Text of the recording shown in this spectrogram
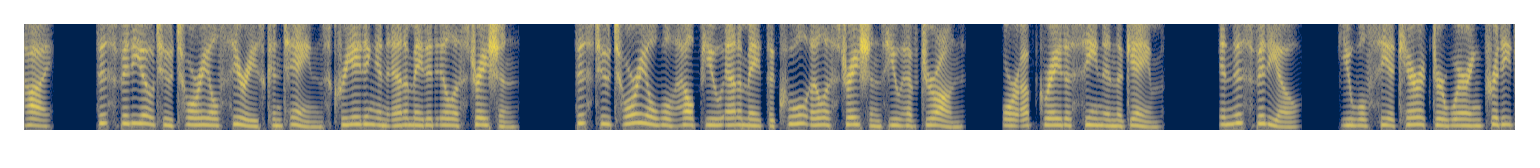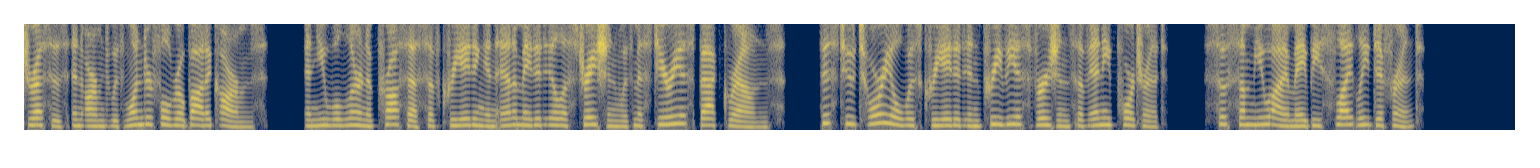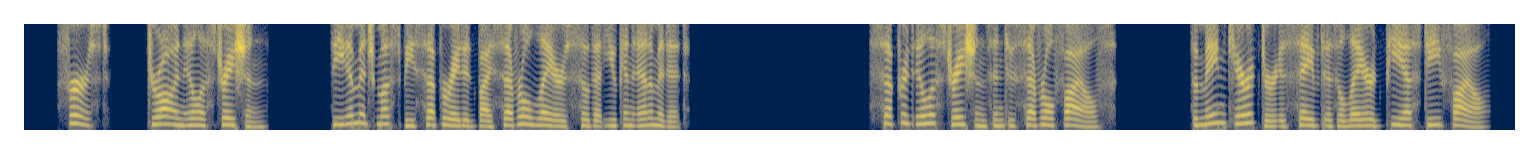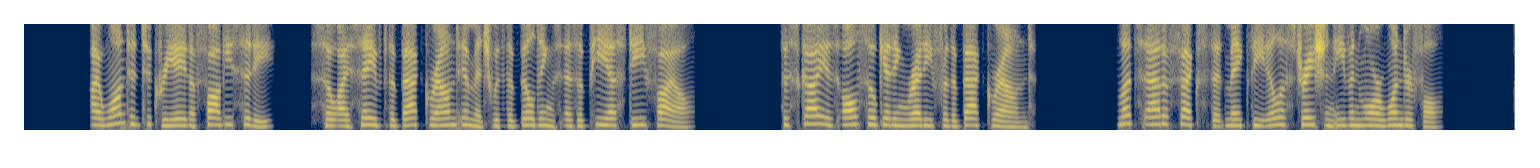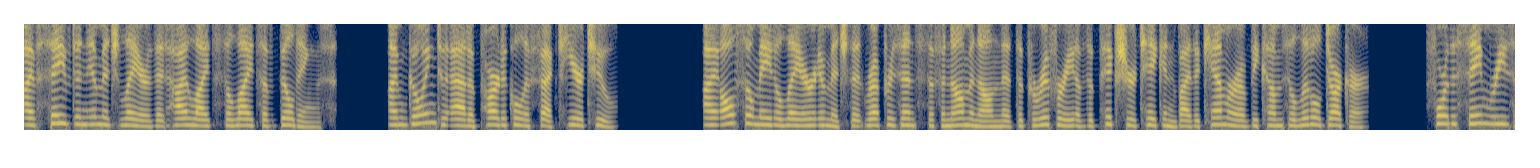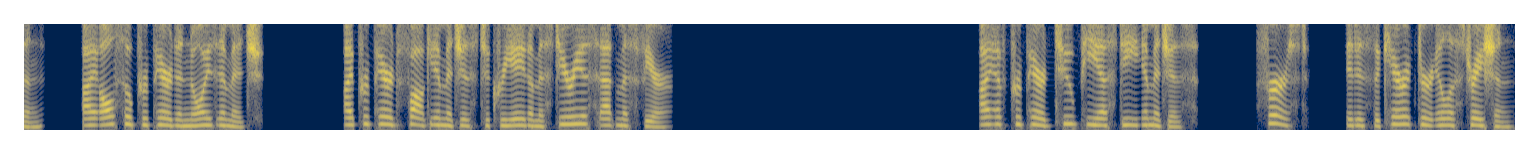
Hi! This video tutorial series contains creating an animated illustration. This tutorial will help you animate the cool illustrations you have drawn, or upgrade a scene in the game. In this video, you will see a character wearing pretty dresses and armed with wonderful robotic arms, and you will learn a process of creating an animated illustration with mysterious backgrounds. This tutorial was created in previous versions of AnyPortrait, so some UI may be slightly different. First, draw an illustration. The image must be separated by several layers so that you can animate it. Separate illustrations into several files. The main character is saved as a layered PSD file. I wanted to create a foggy city, so I saved the background image with the buildings as a PSD file. The sky is also getting ready for the background. Let's add effects that make the illustration even more wonderful. I've saved an image layer that highlights the lights of buildings. I'm going to add a particle effect here too. I also made a layer image that represents the phenomenon that the periphery of the picture taken by the camera becomes a little darker. For the same reason, I also prepared a noise image. I prepared fog images to create a mysterious atmosphere. I have prepared two PSD images. First, it is the character illustration.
